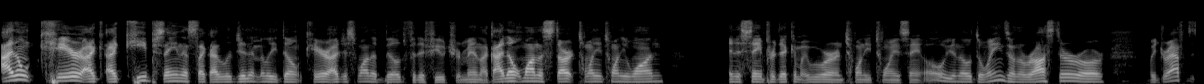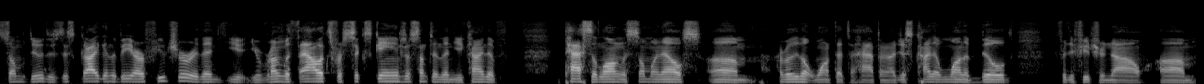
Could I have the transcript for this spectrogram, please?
I don't care. I, I keep saying this, like I legitimately don't care. I just want to build for the future, man. Like I don't want to start 2021 in the same predicament we were in 2020, saying, "Oh, you know, Dwayne's on the roster, or we drafted some dude. Is this guy going to be our future?" And then you, you run with Alex for six games or something, then you kind of pass along to someone else. Um, I really don't want that to happen. I just kind of want to build for the future now. Um,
